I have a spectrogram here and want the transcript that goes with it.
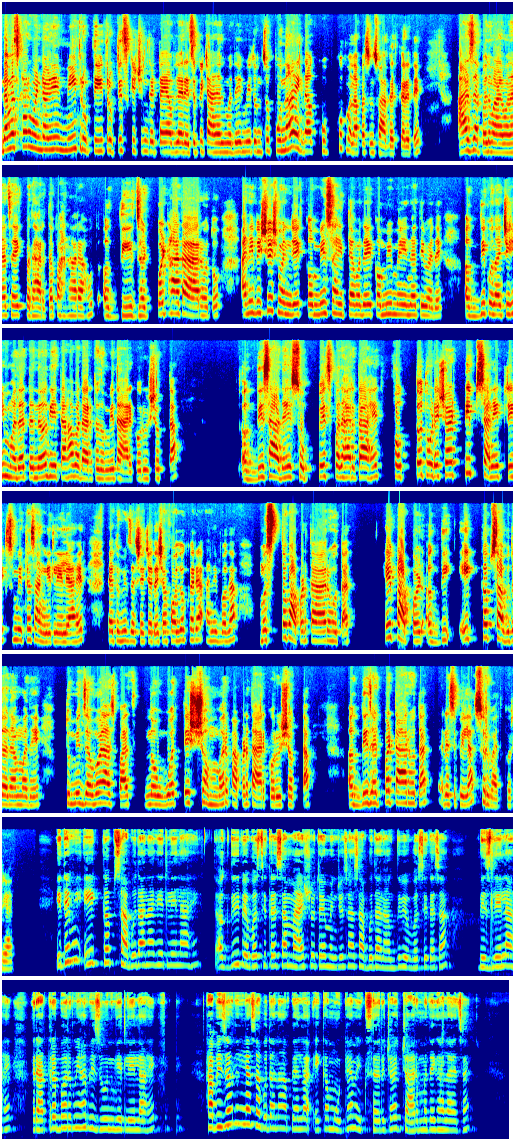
नमस्कार मंडळी मी तृप्ती तृप्तीच किचन कट्टा या आपल्या रेसिपी चॅनलमध्ये मी तुमचं पुन्हा एकदा खूप खूप मनापासून स्वागत करते. आज आपण वाळवणाचा एक पदार्थ पाहणार आहोत. अगदी झटपट हा तयार होतो आणि विशेष म्हणजे कमी साहित्यामध्ये कमी मेहनतीमध्ये अगदी कोणाचीही मदत न घेता हा पदार्थ तुम्ही तयार करू शकता. अगदी साधे सोपेच पदार्थ आहेत. फक्त थोड्याशा टिप्स आणि ट्रिक्स मी इथे सांगितलेल्या आहेत. त्या तुम्ही जशाच्या तशा फॉलो करा आणि बघा मस्त पापड तयार होतात. हे पापड अगदी एक कप साबुदाण्यामध्ये तुम्ही जवळ आसपास नव्वद ते शंभर पापड तयार करू शकता. अगदी झटपट तयार होतात. रेसिपीला सुरुवात करूयात. इथे मी एक कप साबुदाणा घेतलेला आहे. अगदी व्यवस्थित असा मॅश होतोय. म्हणजेच हा साबुदाणा अगदी व्यवस्थित असा भिजलेला आहे. रात्रभर मी हा भिजवून घेतलेला आहे. हा भिजवलेला साबुदाणा आपल्याला एका मोठ्या मिक्सरच्या जारमध्ये घालायचा आहे.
